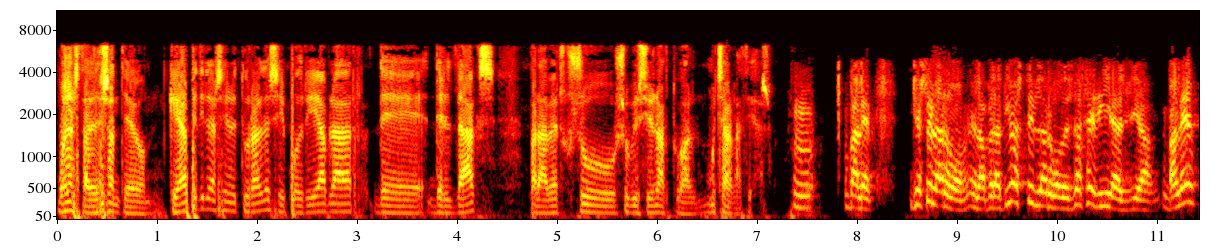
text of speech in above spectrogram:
Buenas tardes, Santiago. Quería pedirle al señor Turales si podría hablar de, del DAX para ver su, su visión actual. Muchas gracias. Mm, vale, yo estoy largo, en la operativa estoy largo desde hace días ya, ¿vale?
